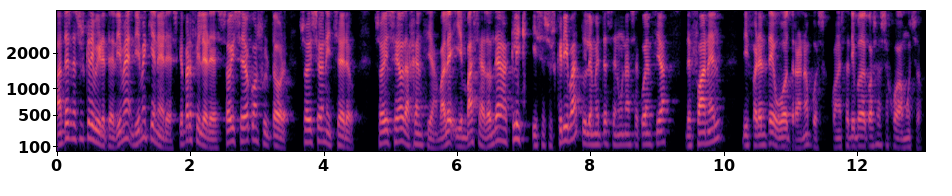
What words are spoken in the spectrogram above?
antes de suscribirte, dime, dime quién eres, qué perfil eres, soy SEO consultor, soy SEO nichero, soy SEO de agencia, ¿vale? Y en base a dónde haga clic y se suscriba, tú le metes en una secuencia de funnel diferente u otra, ¿no? Pues con este tipo de cosas se juega mucho.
